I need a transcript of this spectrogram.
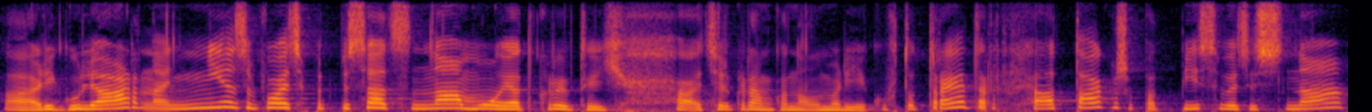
а, регулярно. Не забывайте подписаться на мой открытый а, телеграм-канал Мария Кухта Трейдер, а также подписывайтесь на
